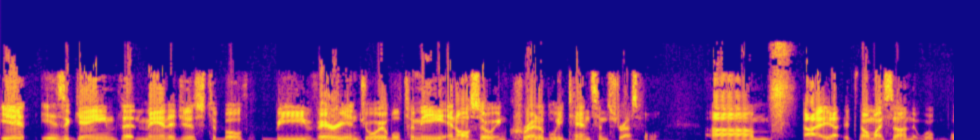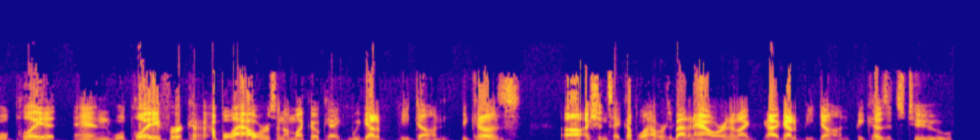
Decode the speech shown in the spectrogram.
It is a game that manages to both be very enjoyable to me and also incredibly tense and stressful. Um, I, I tell my son that we'll, we'll play it and we'll play for a couple hours, and I'm like, okay, we got to be done because uh, I shouldn't say a couple hours, about an hour, and then I I got to be done because it's too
